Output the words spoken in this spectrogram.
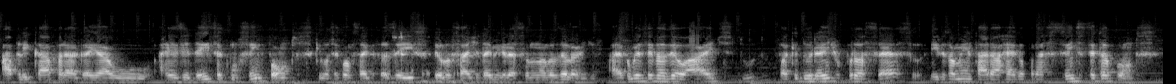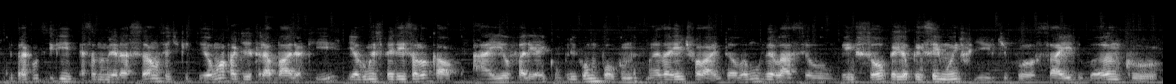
aplicar para ganhar o, a residência com 100 pontos, que você consegue fazer isso pelo site da imigração da Nova Zelândia. Aí eu comecei a fazer o AIDS, tudo, Só que durante o processo, eles aumentaram a regra para 160 pontos. E para conseguir essa numeração, você tinha que ter uma parte de trabalho aqui e alguma experiência local. Aí eu falei, aí complicou um pouco, né? Mas aí a gente falou, ah, então vamos ver lá se eu pensou. Eu pensei muito de, tipo, sair do banco,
